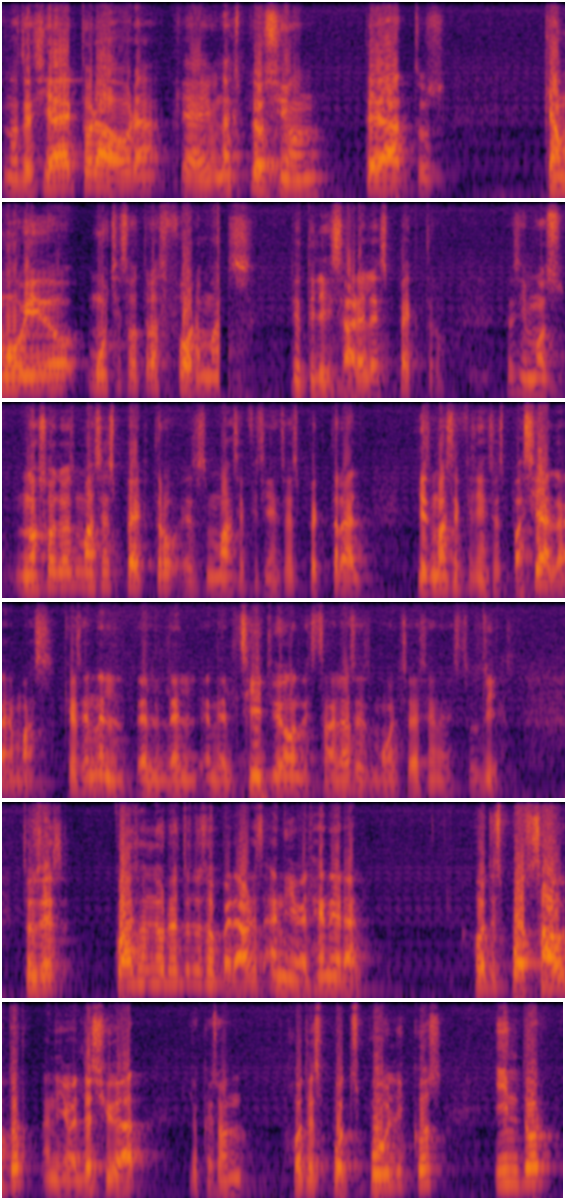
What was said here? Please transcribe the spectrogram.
nos decía Héctor ahora que hay una explosión de datos que ha movido muchas otras formas de utilizar el espectro. Decimos, no solo es más espectro, es más eficiencia espectral y es más eficiencia espacial además, que es en el, en el sitio donde están las small cells en estos días. Entonces, ¿Cuáles son los retos de los operadores a nivel general? Hotspots outdoor, a nivel de ciudad, lo que son hotspots públicos, indoor,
